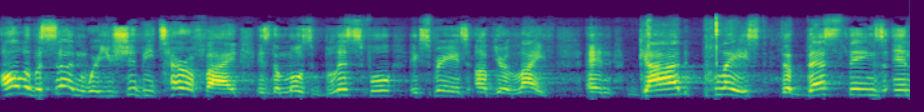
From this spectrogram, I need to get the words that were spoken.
all of a sudden, where you should be terrified is the most blissful experience of your life. And God placed the best things in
